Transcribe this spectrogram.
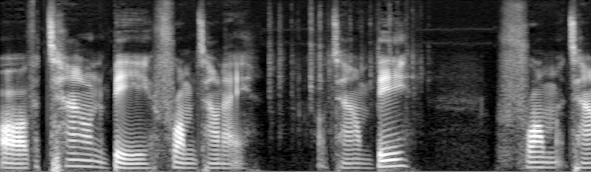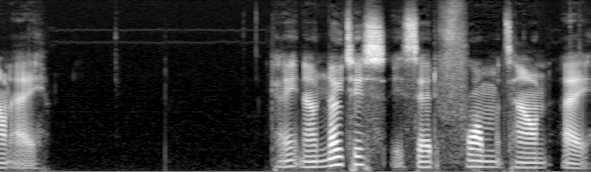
of town B from town A. Of town B from town A. Okay, now notice it said from town A.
